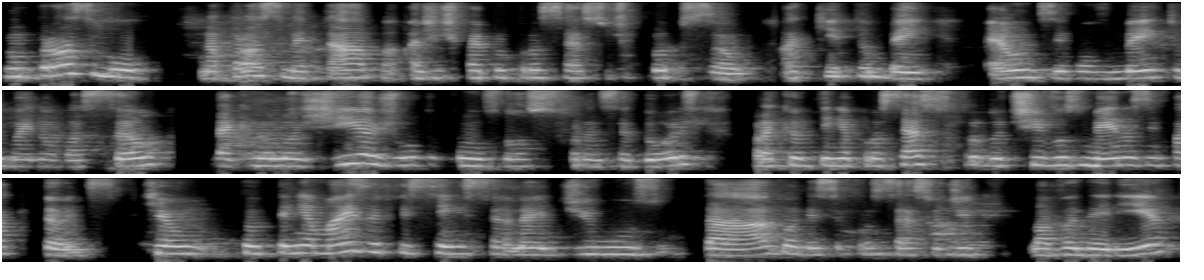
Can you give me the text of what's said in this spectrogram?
No próximo, na próxima etapa, a gente vai para o processo de produção. Aqui também é um desenvolvimento, uma inovação tecnologia junto com os nossos fornecedores para que eu tenha processos produtivos menos impactantes, que eu, que eu tenha mais eficiência né, de uso da água nesse processo de lavanderia,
